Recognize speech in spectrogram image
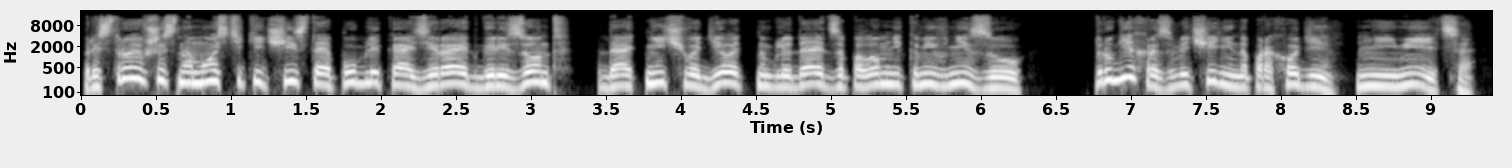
Пристроившись на мостике, чистая публика озирает горизонт, да от нечего делать наблюдает за паломниками внизу. Других развлечений на проходе не имеется —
